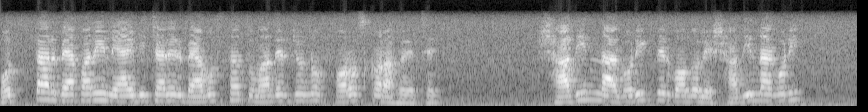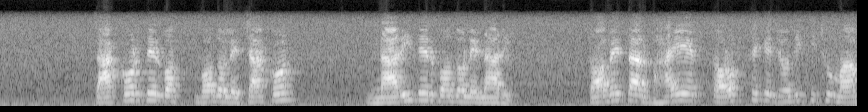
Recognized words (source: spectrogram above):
হত্যার ব্যাপারে ন্যায় বিচারের ব্যবস্থা তোমাদের জন্য ফরজ করা হয়েছে স্বাধীন নাগরিকদের বদলে স্বাধীন নাগরিক চাকরদের বদলে চাকর, নারীদের বদলে নারী। তবে তার ভাইয়ের তরফ থেকে যদি কিছু মাফ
